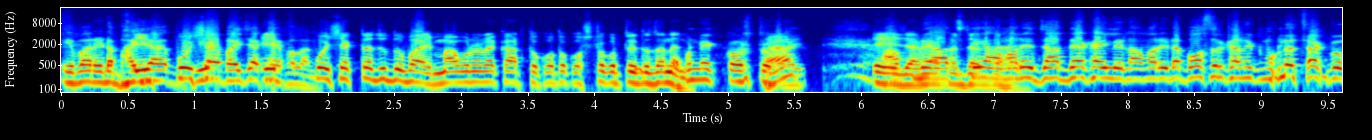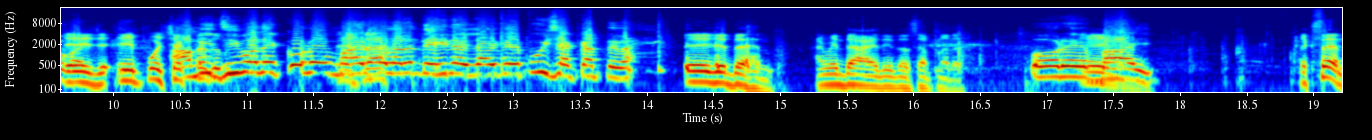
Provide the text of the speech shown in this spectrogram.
এবার এটা ভাইয়া পয়সা ভাইজা খেয়ে ফেলান। পয়সাটা যদি ভাই মা বোনেরা কাটতো কত কষ্ট করতে হইতো জানেন? অনেক কষ্ট হ্যাঁ? ভাই। এই যে আজকে আমারে যা দেখাইলেন আমার এটা বছর খানেক মনে থাকব ভাই। এই যে এই পয়সাটা আমি জীবনে কোনো মায়ের এটা- বলারে দেই নাই লাইভে পয়সা কাটতে ভাই। এই যে দেখেন আমি দেখাই দিতেছি আপনারা। ওরে ভাই। দেখছেন?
